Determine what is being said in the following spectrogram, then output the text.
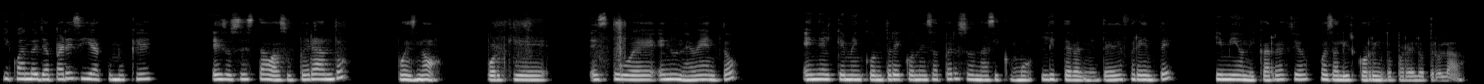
Y cuando ya parecía como que eso se estaba superando, pues no, porque estuve en un evento en el que me encontré con esa persona así como literalmente de frente y mi única reacción fue salir corriendo para el otro lado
